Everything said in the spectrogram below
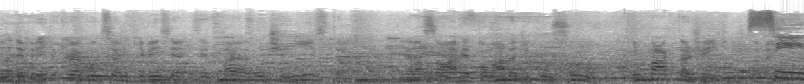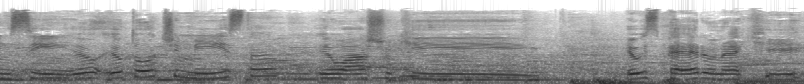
independente do que vai acontecer ano que vem, você está otimista em relação à retomada de consumo? Impacta a gente também? Sim, sim, eu estou otimista, eu acho que, eu espero, né, que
